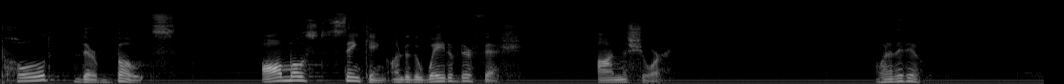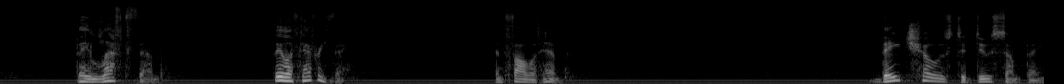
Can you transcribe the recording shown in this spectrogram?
pulled their boats almost sinking under the weight of their fish on the shore. What do they do? They left them. They left everything and followed him. They chose to do something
